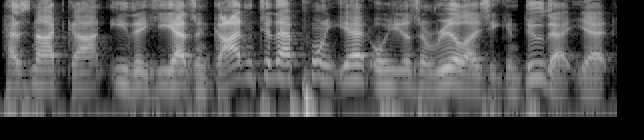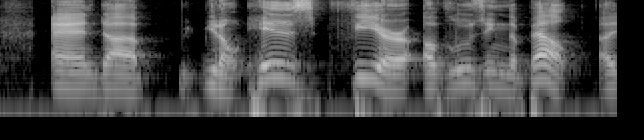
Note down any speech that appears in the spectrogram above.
has not got either he hasn't gotten to that point yet, or he doesn't realize he can do that yet. And, uh, you know, his fear of losing the belt uh,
